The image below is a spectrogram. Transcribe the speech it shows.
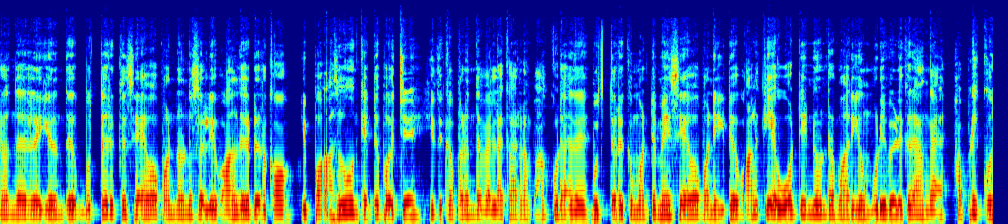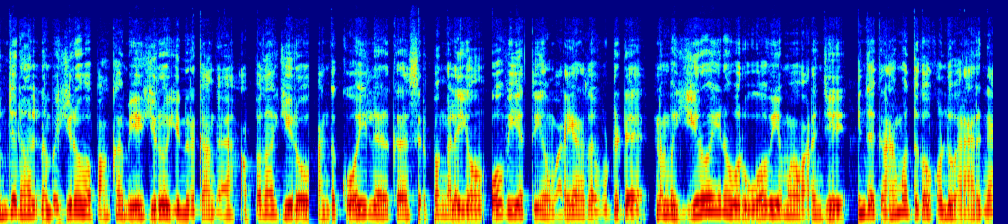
பிறந்ததுல இருந்து புத்தருக்கு சேவை பண்ணணும்னு சொல்லி வாழ்ந்துகிட்டு இருக்கோம். இப்போ அதுவும் கெட்டு போச்சு இதுக்கப்புறம் இந்த வெள்ளக்காரனை பார்க்க கூடாது புத்தருக்கு மட்டுமே சேவை பண்ணிக்கிட்டு வாழ்க்கையை ஓட்டிடணுன்ற மாதிரியும் முடிவு எடுக்கிறாங்க. அப்படி கொஞ்ச நாள் நம்ம ஹீரோவை பார்க்காமயே ஹீரோயின் இருக்காங்க. அப்பதான் ஹீரோ அந்த கோயில்ல இருக்கிற சிற்பங்களையும் ஓவியத்தையும் வரையறத விட்டுட்டு நம்ம ஹீரோயினை ஒரு ஓவியமா வரைஞ்சி இந்த கிராமத்துக்கும் கொண்டு வராருங்க.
